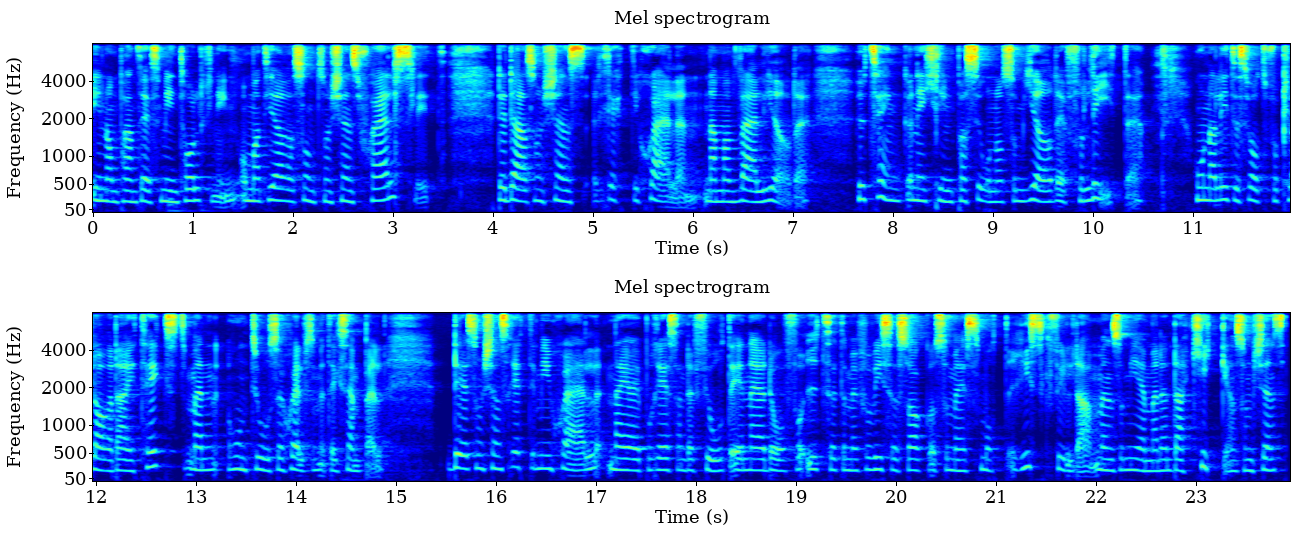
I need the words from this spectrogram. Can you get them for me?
inom parentes min tolkning om att göra sånt som känns själsligt. Det där som känns rätt i själen när man väl gör det. Hur tänker ni kring personer som gör det för lite? Hon har lite svårt att förklara det här i text men hon tog sig själv som ett exempel det som känns rätt i min själ när jag är på resande fot är när jag då får utsätta mig för vissa saker som är smått riskfyllda men som ger mig den där kicken som känns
